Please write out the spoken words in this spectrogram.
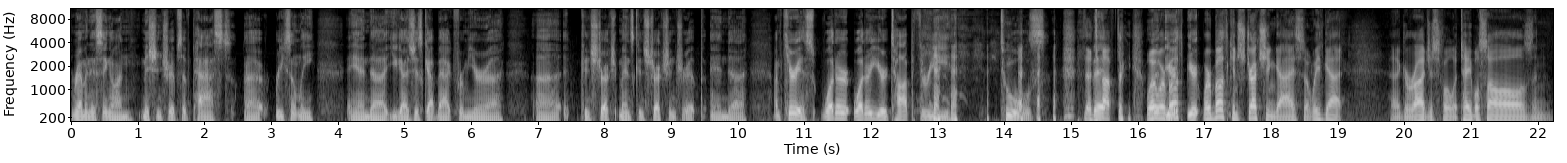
reminiscing on mission trips of past uh, recently, and uh, you guys just got back from your uh, construction men's construction trip, and uh, I'm curious what are what are your top three tools? The That- top three. Well, we're you're- both you're- we're both construction guys, so we've got uh, garages full of table saws and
